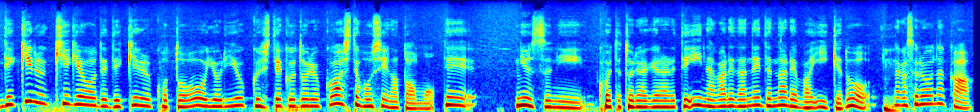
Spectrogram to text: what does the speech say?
できる企業でできることをより良くしていく努力はしてほしいなとは思う。でニュースにこうやって取り上げられていい流れだねってなればいいけど、うん。なんかそれをなんか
